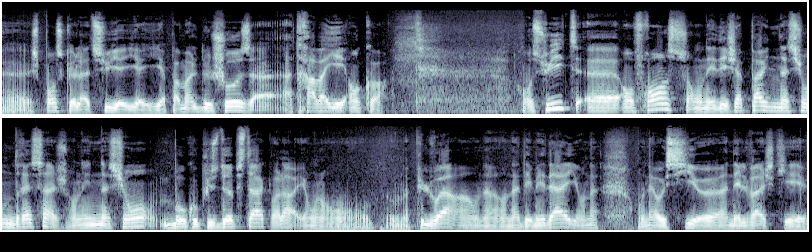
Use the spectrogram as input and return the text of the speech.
Euh, Je pense que là-dessus, il y, y, a pas mal de choses à travailler encore. Ensuite, euh, en France, on n'est déjà pas une nation de dressage. On est une nation beaucoup plus d'obstacles. Voilà, et on, a pu le voir. Hein. on, a, des médailles. On a, aussi euh, un élevage qui est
